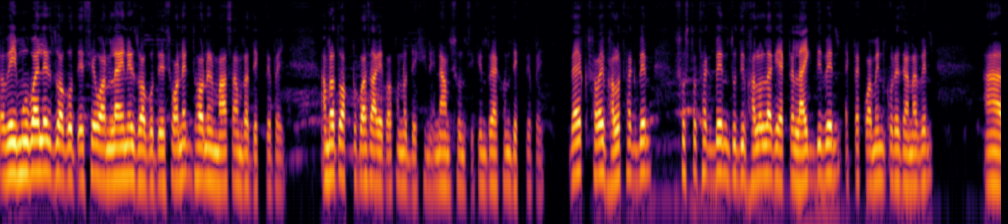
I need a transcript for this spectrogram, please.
তবে এই মোবাইলের জগৎ এসে অনলাইনের জগতে এসে অনেক ধরনের মাছ আমরা দেখতে পাই। আমরা তো অক্টোপাস আগে কখনো দেখিনি নাম শুনছি কিন্তু এখন দেখতে পাই। যাই হোক, সবাই ভালো থাকবেন, সুস্থ থাকবেন, যদি ভালো লাগে একটা লাইক দিবেন, একটা কমেন্ট করে জানাবেন। আর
